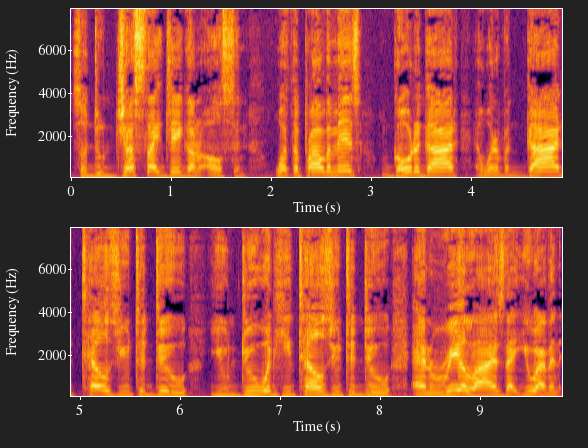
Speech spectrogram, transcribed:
So do just like J. Gunnar Olson. What the problem is, go to God, and whatever God tells you to do, you do what He tells you to do, and realize that you have an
